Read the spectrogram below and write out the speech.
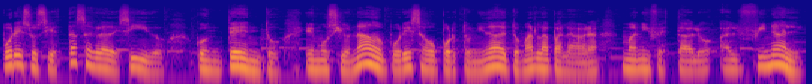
Por eso, si estás agradecido, contento, emocionado por esa oportunidad de tomar la palabra, manifestalo al final.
